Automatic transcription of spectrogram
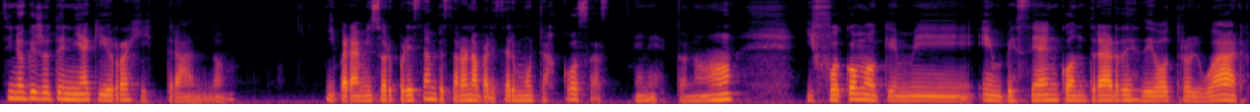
sino que yo tenía que ir registrando. Y para mi sorpresa empezaron a aparecer muchas cosas en esto, ¿no? Y fue como que me empecé a encontrar desde otro lugar.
